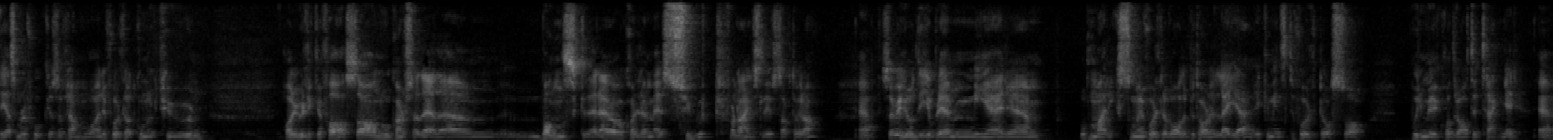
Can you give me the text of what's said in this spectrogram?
Det som blir fokuset fremover i forhold til at konjunkturen har ulike faser, og nå kanskje det er det vanskeligere å kalle det mer surt for næringslivsaktører, Ja. så vil jo de bli mer oppmerksomme i forhold til hva de betaler i leie, ikke minst i forhold til også hvor mye kvadrat de trenger. ja.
